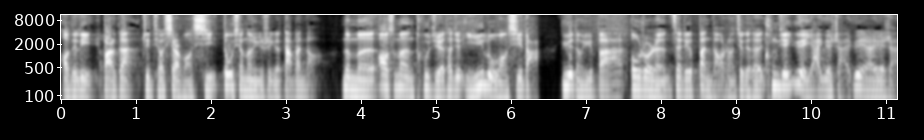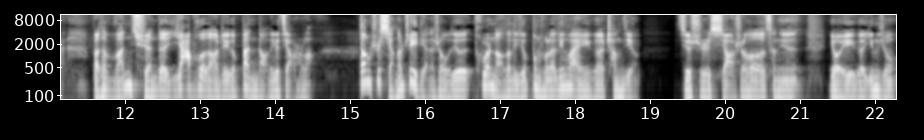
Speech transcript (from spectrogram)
奥地利、巴尔干这条线往西，都相当于是一个大半岛。那么奥斯曼突厥他就一路往西打，约等于把欧洲人在这个半岛上就给他空间越压越窄，越压越窄，把他完全的压迫到这个半岛的一个角上了。当时想到这一点的时候，我就突然脑子里就蹦出来另外一个场景，就是小时候曾经有一个英雄，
